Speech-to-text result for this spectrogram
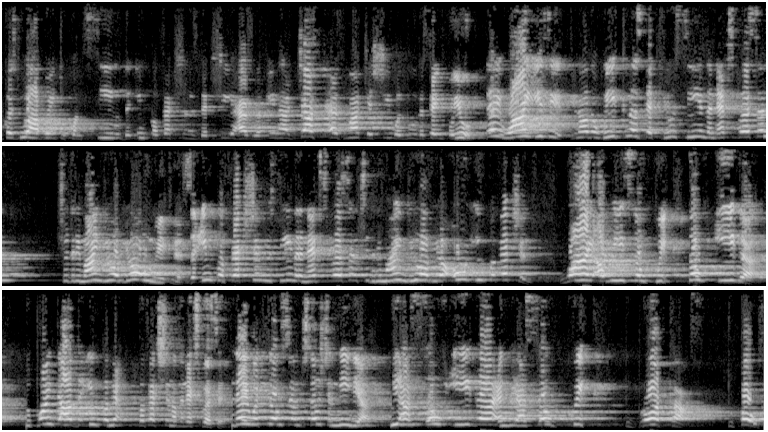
because you are going to conceal the imperfections that she has within her just as much as she will do the same for you. Say, why is it? You know, the weakness that you see in the next person should remind you of your own weakness. The imperfection you see in the next person should remind you of your own imperfections. Why are we so quick, so eager to point out the imperfection of the next person? Today with social, social media, we are so eager and we are so quick to broadcast, to post,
